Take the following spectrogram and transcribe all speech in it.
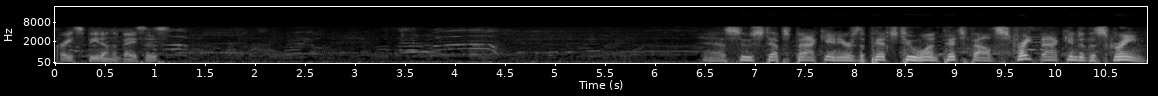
Great speed on the bases. As Sue steps back in, here's the pitch 2 1 pitch fouled straight back into the screen.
